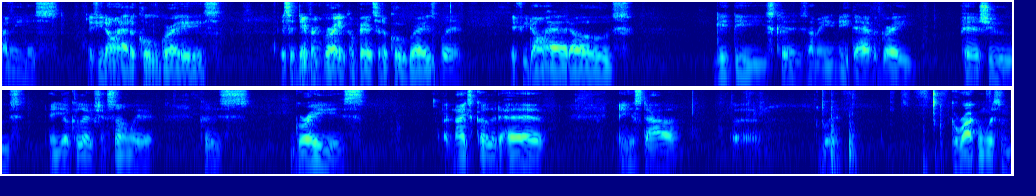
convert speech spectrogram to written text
I mean, it's if you don't have the cool grays, it's a different gray compared to the cool grays. But if you don't have those, get these because I mean, you need to have a gray pair of shoes in your collection somewhere, cause gray is a nice color to have in your style. Uh, but go rocking with some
